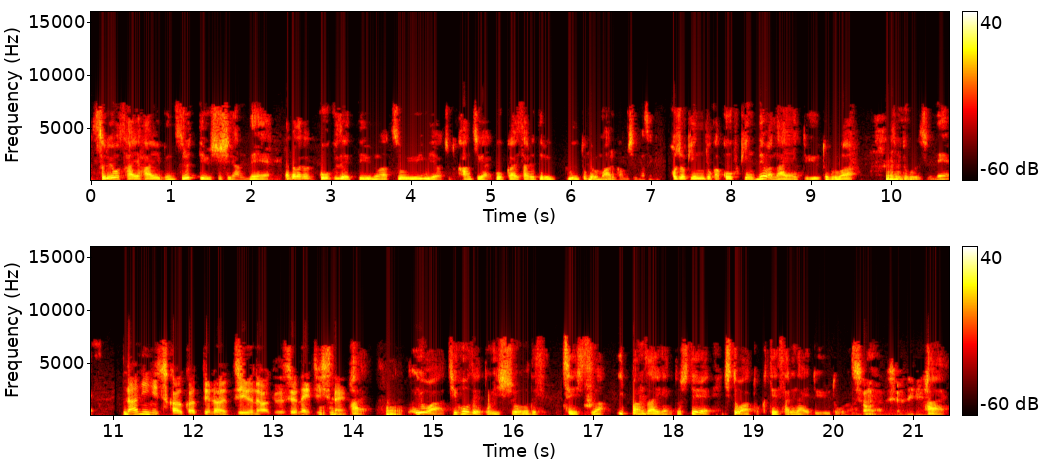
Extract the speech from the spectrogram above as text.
それを再配分するっていう趣旨なんで、なかなか交付税っていうのはそういう意味ではちょっと勘違い、誤解されてるところもあるかもしれません。補助金とか交付金ではないというところは、そういうところですよね。何に使うかっていうのは自由なわけですよね、実際。はい。要は、地方税と一緒です、性質は。一般財源として、使途は特定されないというところなんです、ね、そうなんですよね。はい。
